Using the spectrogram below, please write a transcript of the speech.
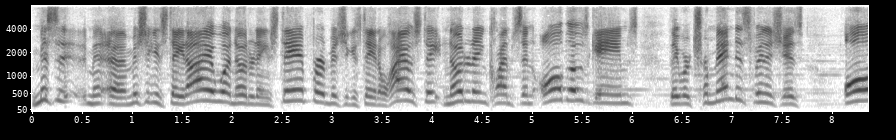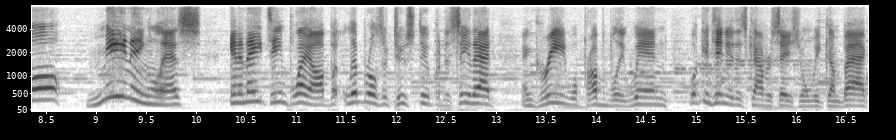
uh, Michigan State, Iowa, Notre Dame, Stanford, Michigan State, Ohio State, Notre Dame, Clemson. All those games, they were tremendous finishes, all meaningless in an 18 playoff. But liberals are too stupid to see that, and greed will probably win. We'll continue this conversation when we come back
